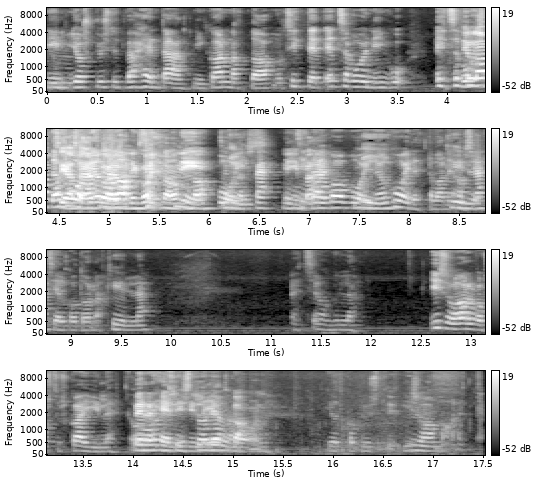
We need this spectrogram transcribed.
niin mm. jos pystyt vähentämään, niin kannattaa, mutta sitten, et, et sä voi niinku, et sä Ja voi sitä lapsia sä et huomiota voi niinku- lapsilta ottaa niin, pois. niinpä, niinpä. Sitä ei vaan voi, ne on Niin. hoidettava ne Kyllä. asiat siellä kotona. Kyllä. Et se on kyllä iso arvostus kaikille On, perheellisille, siis jotka, on. jotka pystyy kisaamaan. Että.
